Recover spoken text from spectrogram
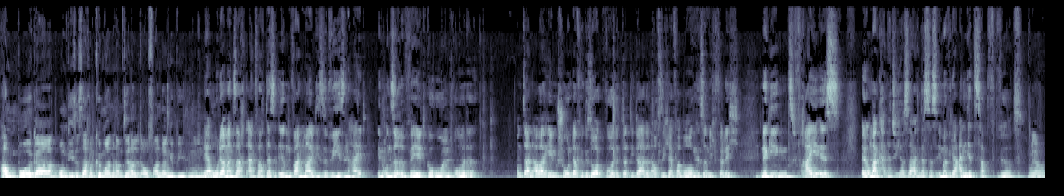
Hamburger um diese Sache kümmern, haben sie halt auf anderen Gebieten. Ja, oder man sagt einfach, dass irgendwann mal diese Wesenheit in unsere Welt geholt wurde und dann aber eben schon dafür gesorgt wurde, dass die da dann auch sicher verborgen ist und nicht völlig in der Gegend frei ist. Äh, Und man kann natürlich auch sagen, dass das immer wieder angezapft wird. Ja.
